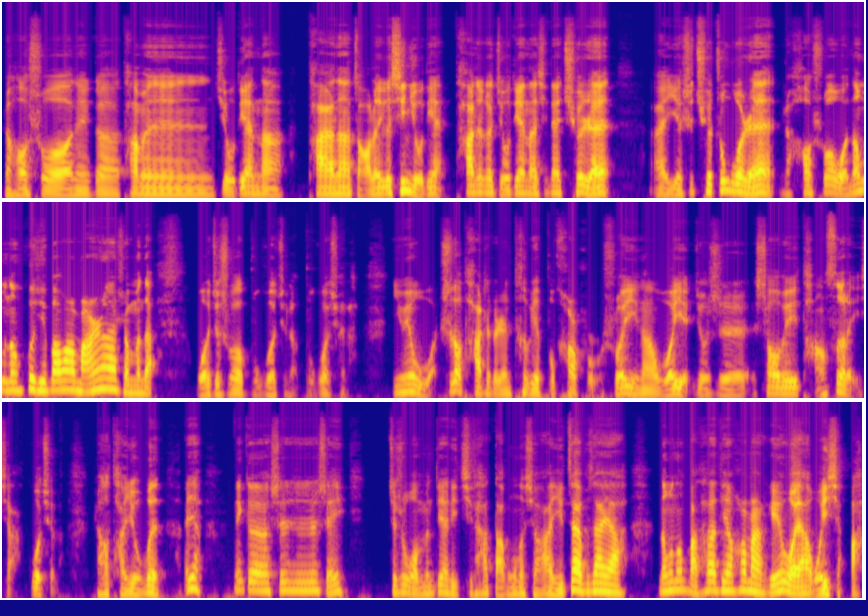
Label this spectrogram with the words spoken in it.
然后说那个他们酒店呢，他呢找了一个新酒店，他这个酒店呢现在缺人，哎，也是缺中国人。然后说我能不能过去帮帮忙啊什么的？我就说不过去了，不过去了，因为我知道他这个人特别不靠谱，所以呢，我也就是稍微搪塞了一下，过去了。然后他又问：“哎呀，那个谁谁谁谁，就是我们店里其他打工的小阿姨在不在呀？能不能把她的电话号码给我呀？”我一想啊，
